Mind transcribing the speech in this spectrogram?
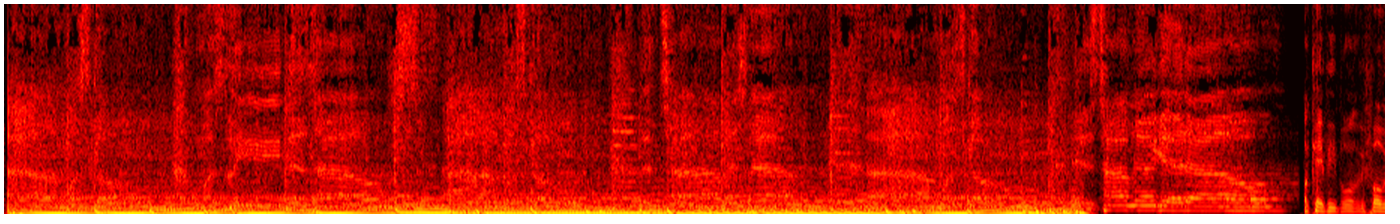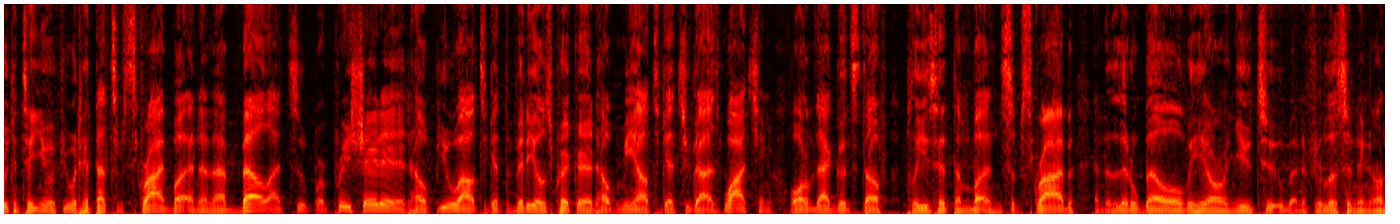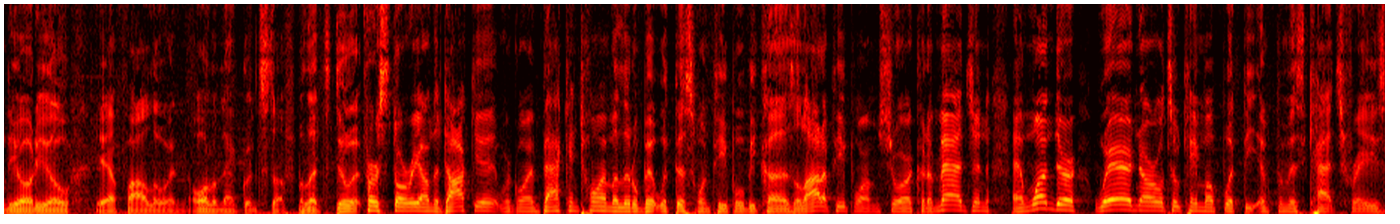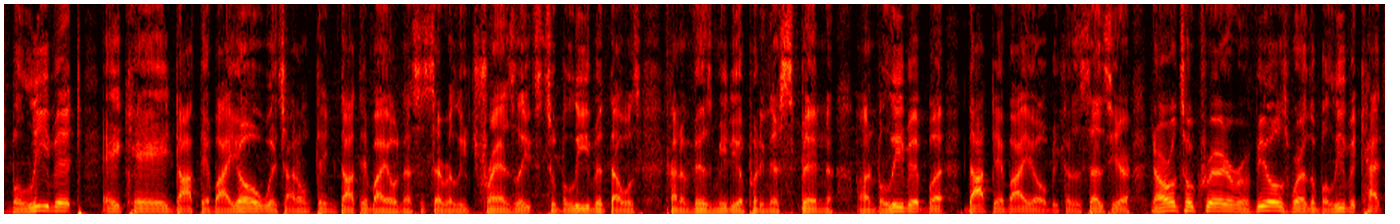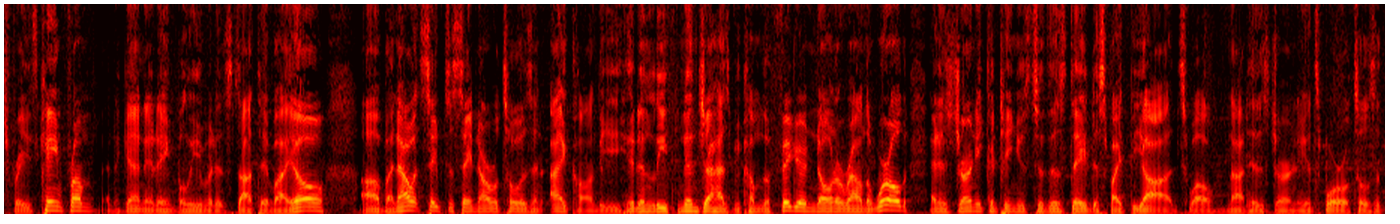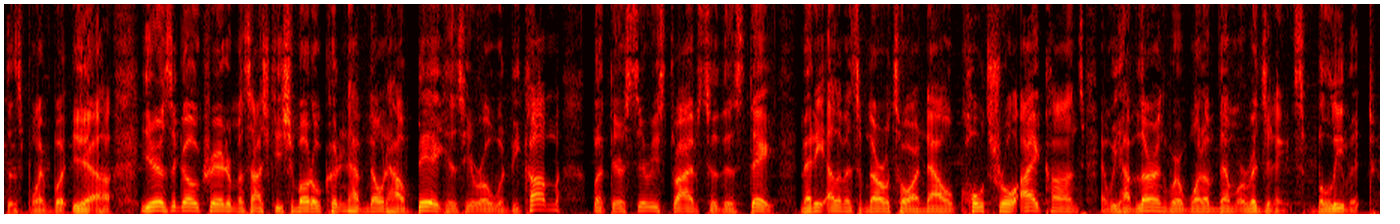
Okay, people, and before we continue, if you would hit that subscribe button and that bell, I'd super appreciate it. It'd help you out to get the videos quicker. It'd help me out to get you guys watching, all of that good stuff. Please hit them buttons, subscribe, and the little bell over here on YouTube. And if you're listening on the audio, yeah, follow and all of that good stuff. But let's do it. First story on the docket. We're going back in time a little bit with this one, people, because a lot of people, I'm sure, could imagine and wonder where Naruto came up with the infamous catchphrase, believe it, aka Bayo, which I don't think Dattebayo necessarily translates to believe it. That was kind of Viz Media putting their spin on believe it, but Dattebayo, because it says here, Naruto creator reveals where the believe it catchphrase came from. And again, it ain't believe it, it's Dattebayo. Uh, but now it's safe to say Naruto is an icon. The Hidden Leaf Ninja has become the figure known around the world, and his journey continues to this day despite the odds. Well, not his journey, it's Boruto's at this point, but yeah. Years ago, creator Masashi Kishimoto couldn't have known how big his hero would become, but their series thrives to this day. Many elements of Naruto are now cultural icons, and we have learned where one of them originates. Believe it.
